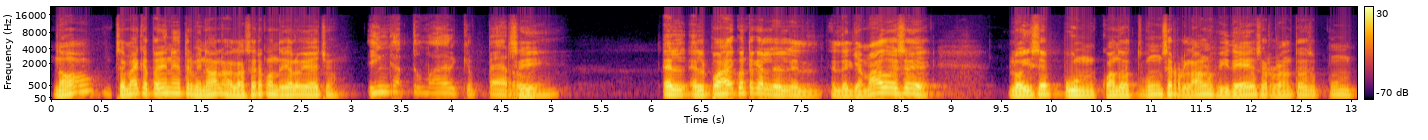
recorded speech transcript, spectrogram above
No, se me hace que todavía ni he terminado la, la cera cuando ya lo había hecho. Inga tu madre, qué perro. güey. Sí. El, el, pues, de cuenta que el, el- el- el del llamado ese lo hice, pum, cuando pum, se rolaban los videos, se rolaban todo eso, pum,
